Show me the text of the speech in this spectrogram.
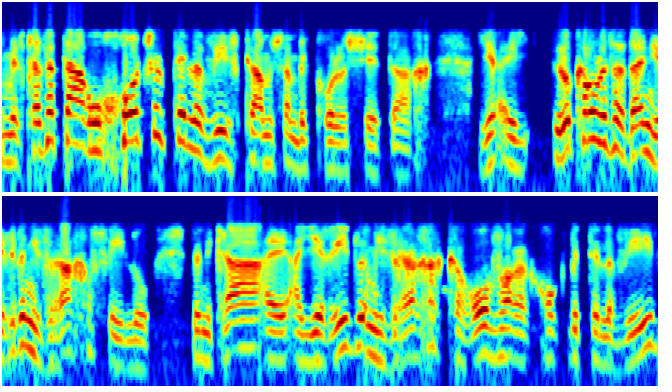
מרכז התערוכות של תל אביב קם שם בכל השטח. לא קראו לזה עדיין יריד המזרח אפילו, זה נקרא היריד למזרח הקרוב והרחוק בתל אביב,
